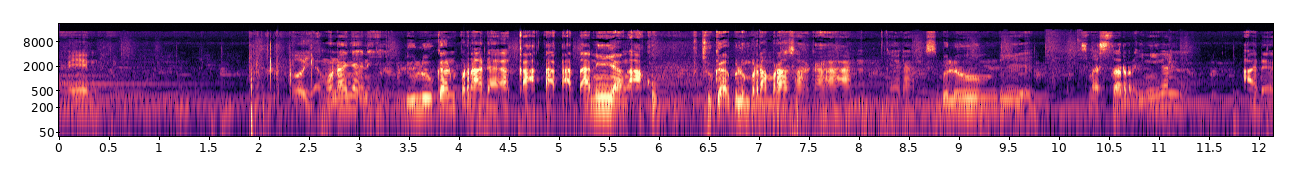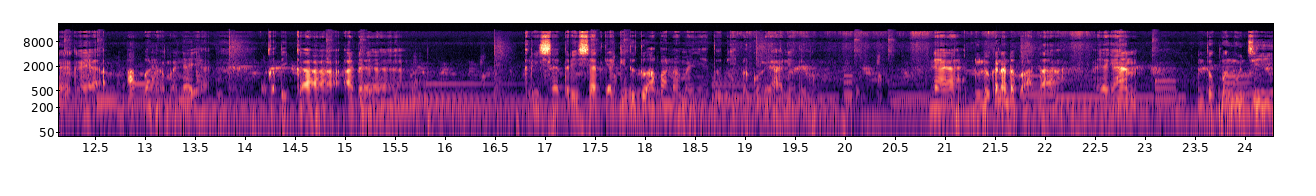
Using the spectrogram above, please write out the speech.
Amin oh ya mau nanya nih. Dulu kan pernah ada kata-kata nih yang aku juga belum pernah merasakan ya kan? Sebelum di semester ini kan ada kayak apa namanya ya? Ketika ada riset-riset kayak gitu tuh apa namanya itu di perkuliahan itu? Nah dulu kan ada pelata ya kan? Untuk menguji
